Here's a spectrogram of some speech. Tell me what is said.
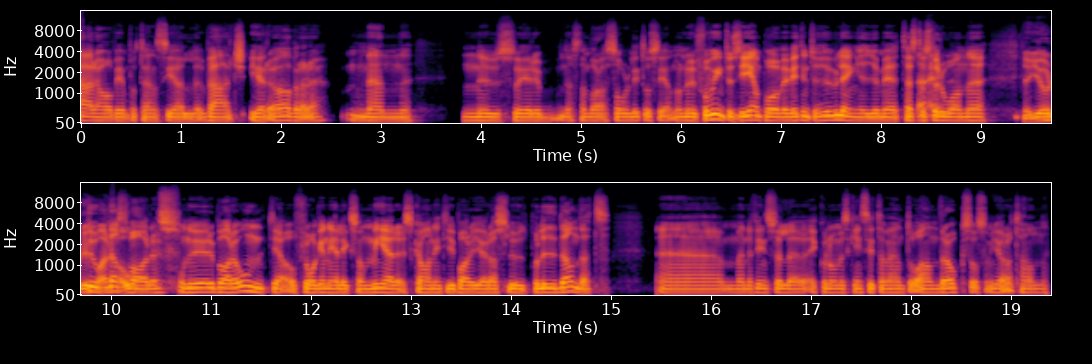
här har vi en potentiell världserövrare. Men nu så är det nästan bara sorgligt att se Och nu får vi inte se igen på, vi vet inte hur länge i och med testosteron eh, nu gör det dubbla svar. Ont. Och nu är det bara ont ja. Och frågan är liksom mer, ska han inte bara göra slut på lidandet? Uh, men det finns väl ekonomiska incitament och andra också som gör att han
